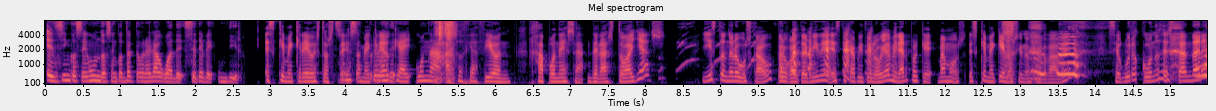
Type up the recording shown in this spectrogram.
en 5 segundos en contacto con el agua de- se debe hundir. Es que me creo estos test. Me creo de- que hay una asociación japonesa de las toallas. Y esto no lo he buscado, pero cuando termine este capítulo lo voy a mirar porque, vamos, es que me quemo si no es verdad, ¿eh? Seguro con unos estándares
